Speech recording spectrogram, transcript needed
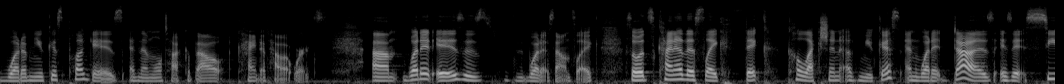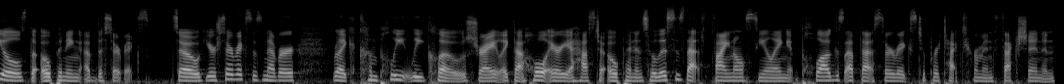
what a mucus plug is, and then we'll talk about kind of how it works. Um, what it is is what it sounds like. So it's kind of this like thick collection of mucus, and what it does is it seals the opening of the cervix. So your cervix is never like completely closed, right? Like that whole area has to open. And so this is that final sealing. It plugs up that cervix to protect from infection and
